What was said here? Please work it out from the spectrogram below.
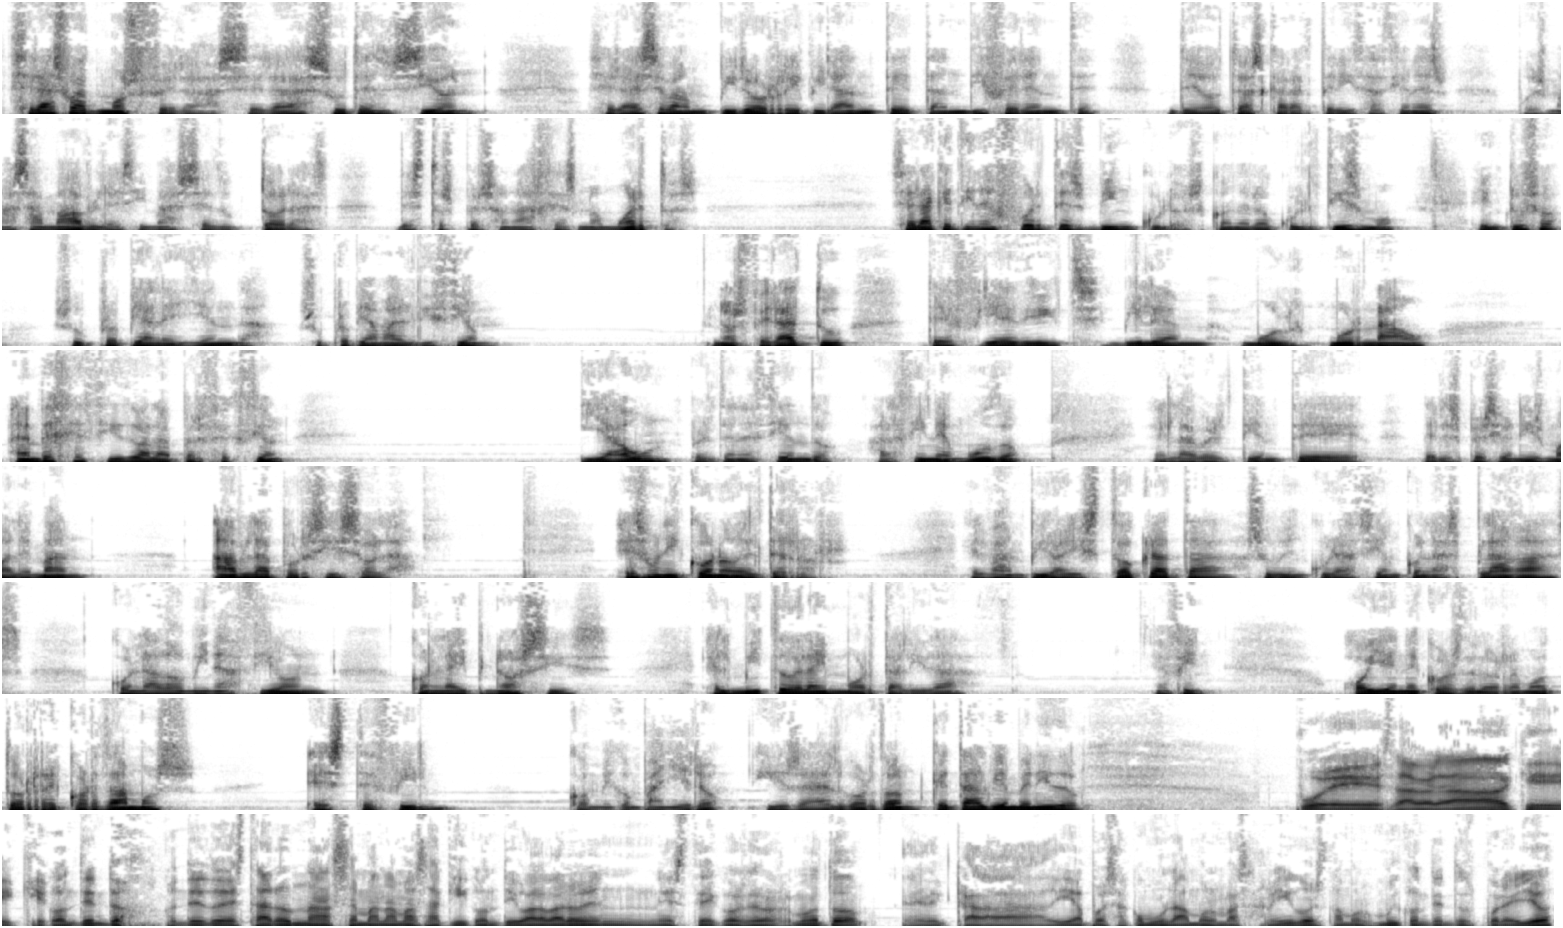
Será su atmósfera, será su tensión, será ese vampiro horripilante tan diferente de otras caracterizaciones pues más amables y más seductoras de estos personajes no muertos. Será que tiene fuertes vínculos con el ocultismo e incluso su propia leyenda, su propia maldición. Nosferatu de Friedrich Wilhelm Murnau ha envejecido a la perfección y aún perteneciendo al cine mudo, en la vertiente del expresionismo alemán, habla por sí sola. Es un icono del terror. El vampiro aristócrata, su vinculación con las plagas, con la dominación, con la hipnosis, el mito de la inmortalidad. En fin, hoy en Ecos de lo Remoto recordamos este film con mi compañero Israel Gordón. ¿Qué tal? Bienvenido. Pues la verdad que, contento, contento de estar una semana más aquí contigo Álvaro en este Cosero Remoto. El cada día pues acumulamos más amigos, estamos muy contentos por ello.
